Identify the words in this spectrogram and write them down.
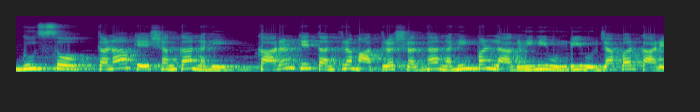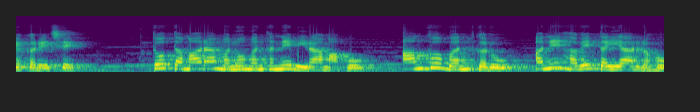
ગુસ્સો, તણાવ કે શંકા નહીં, કારણ કે તંત્ર માત્ર શ્રદ્ધા નહીં પણ લાગણીની ઊંડી ઊર્જા પર કાર્ય કરે છે. તો તમારા મનોમંથનને વિરામ આપો. આંખો બંધ કરો અને હવે તૈયાર રહો.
